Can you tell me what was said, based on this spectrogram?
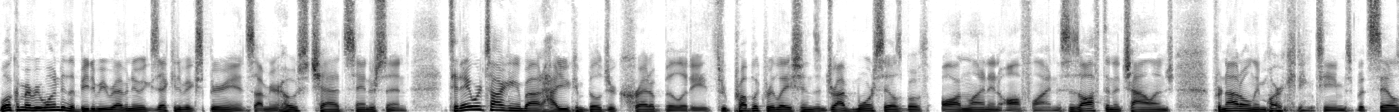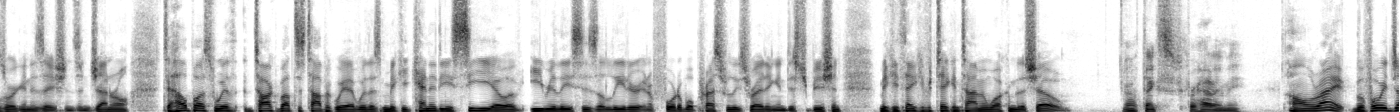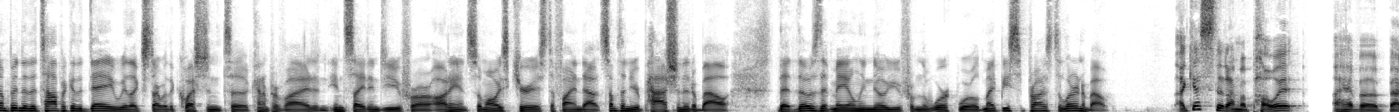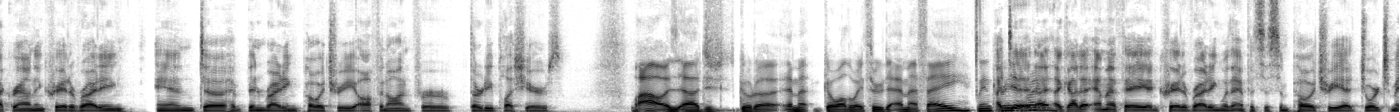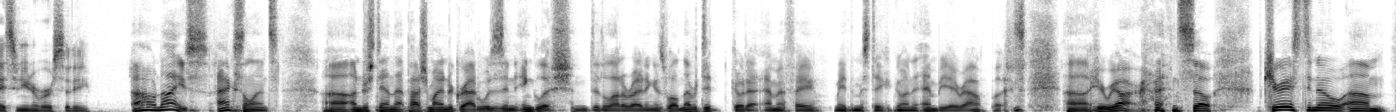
Welcome, everyone, to the B2B Revenue Executive Experience. I'm your host, Chad Sanderson. Today, we're talking about how you can build your credibility through public relations and drive more sales both online and offline. This is often a challenge for not only marketing teams, but sales organizations in general. To help us with talk about this topic, we have with us Mickie Kennedy, CEO of eReleases, a leader in affordable press release writing and distribution. Mickey, thank you for taking time and welcome to the show. Oh, thanks for having me. All right. Before we jump into the topic of the day, we like to start with a question to kind of provide an insight into you for our audience. So I'm always curious to find out something you're passionate about that those that may only know you from the work world might be surprised to learn about. I guess that I'm a poet. I have a background in creative writing and uh, have been writing poetry off and on for 30 plus years. Wow! Uh, did you go to M- go all the way through to MFA? I did. I, I, got an MFA in creative writing with emphasis in poetry at George Mason University. Oh, nice, excellent. Uh, understand that passion. My undergrad was in English and did a lot of writing as well. Never did go to MFA. Made the mistake of going the MBA route, but uh, here we are. and so, curious to know. Um,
